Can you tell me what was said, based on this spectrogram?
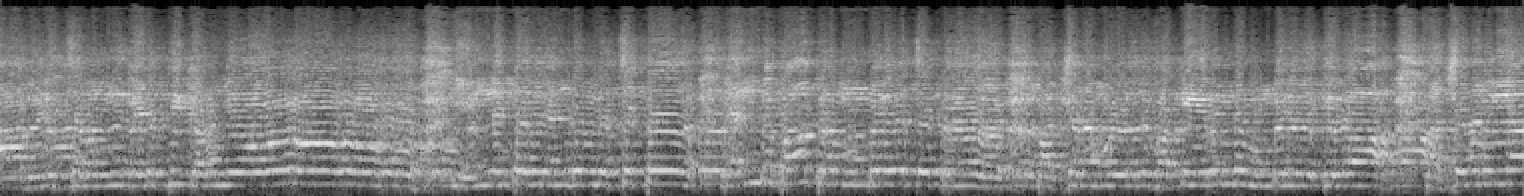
ആ വെളിച്ചമൊന്ന് കെടുത്തി കളഞ്ഞോ. എന്നിട്ട് രണ്ടും വെച്ചിട്ട് രണ്ട് പാത്രം മുമ്പിൽ വെച്ചിട്ട് ഭക്ഷണമുള്ളത് ഫക്കീറിന്റെ മുമ്പിൽ വെക്കുക. ഭക്ഷണമില്ലാത്തത്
